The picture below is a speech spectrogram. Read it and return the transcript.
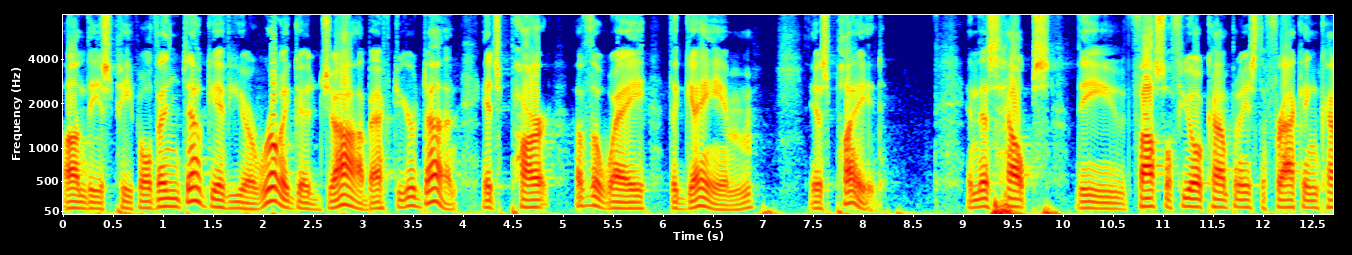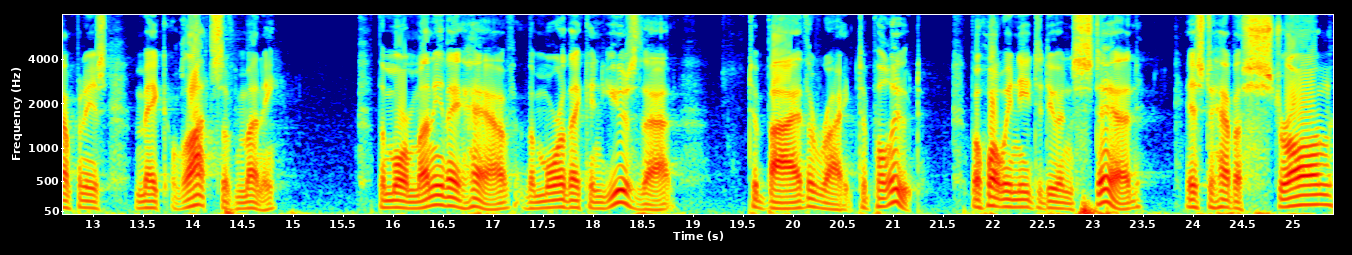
on these people, then they'll give you a really good job after you're done. It's part of the way the game is played. And this helps the fossil fuel companies, the fracking companies, make lots of money the more money they have, the more they can use that to buy the right to pollute. But what we need to do instead is to have a strong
